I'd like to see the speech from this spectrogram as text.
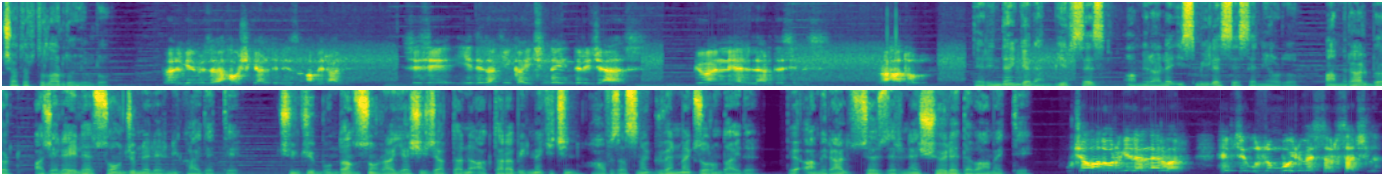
çatırtılar duyuldu. Bölgemize hoş geldiniz amiral. Sizi 7 dakika içinde indireceğiz. Güvenli ellerdesiniz. Rahat olun. Derinden gelen bir ses amirale ismiyle sesleniyordu. Amiral Byrd aceleyle son cümlelerini kaydetti. Çünkü bundan sonra yaşayacaklarını aktarabilmek için hafızasına güvenmek zorundaydı. Ve amiral sözlerine şöyle devam etti. Uçağıma doğru gelenler var. Hepsi uzun boylu ve sarı saçlı.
